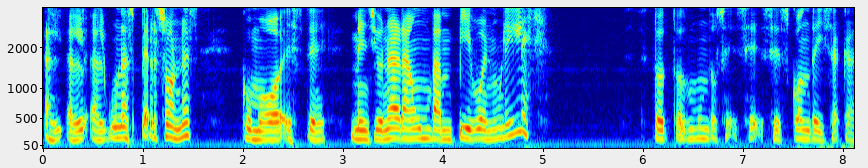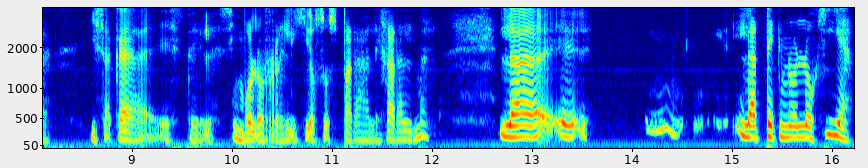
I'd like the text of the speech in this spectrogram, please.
a, algunas personas como este mencionar a un vampiro en una iglesia. Todo, el mundo se, se esconde y saca y saca este, símbolos religiosos para alejar al mal. La, eh, la tecnología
